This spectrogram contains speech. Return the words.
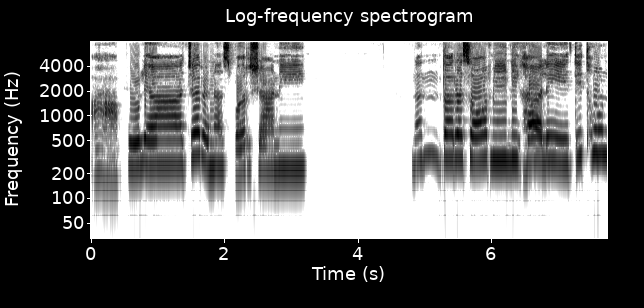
आपुल्या चरण स्पर्शाने नंतर स्वामी निघाले तिथून.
